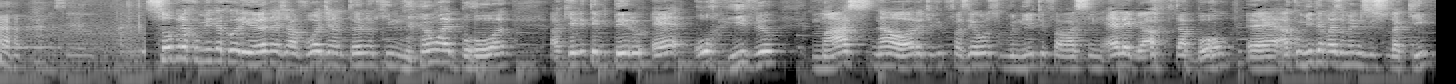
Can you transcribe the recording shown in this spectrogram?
Sobre a comida coreana, já vou adiantando que não é boa. Aquele tempero é horrível. Mas na hora eu tive que fazer o rosto bonito e falar assim: é legal, tá bom. É, a comida é mais ou menos isso daqui.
